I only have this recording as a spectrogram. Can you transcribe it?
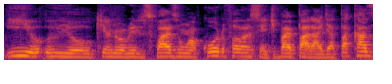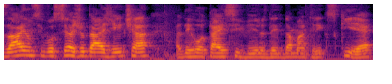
e o, e o Keanu Reeves fazem um acordo falando assim, a gente vai parar de atacar Zion se você ajudar a gente a, a derrotar esse vírus dentro da Matrix, que é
